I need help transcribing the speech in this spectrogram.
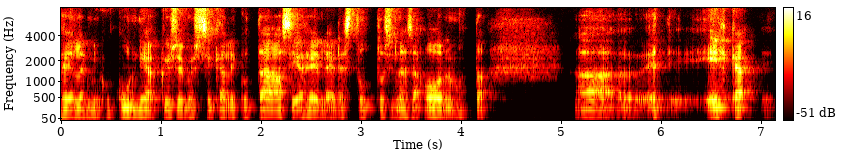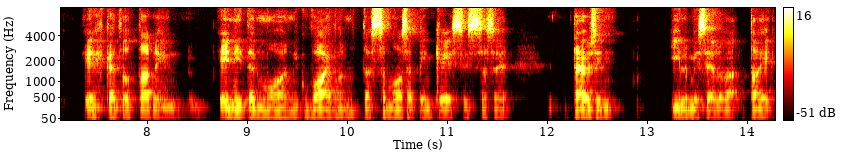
heille niin kuin kunniakysymys, sikäli kun tämä asia heille edes tuttu sinänsä on, mutta ää, et ehkä, ehkä tota, niin, eniten mua on niin kuin vaivannut tässä Mazepin keississä se täysin ilmiselvä, tai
